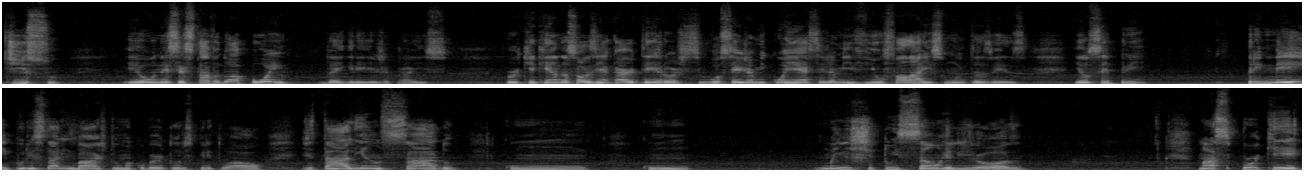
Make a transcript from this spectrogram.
disso, eu necessitava do apoio da igreja para isso. Porque quem anda sozinho é carteiro. Se você já me conhece, já me viu falar isso muitas vezes. Eu sempre primei por estar embaixo de uma cobertura espiritual, de estar aliançado com, com uma instituição religiosa. Mas porque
